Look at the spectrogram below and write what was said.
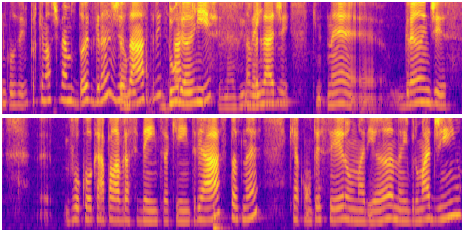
inclusive porque nós tivemos dois grandes Estamos desastres durante, aqui, né, vivendo. na verdade, né, é, grandes vou colocar a palavra acidentes aqui entre aspas, né? Que aconteceram, Mariana e Brumadinho,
